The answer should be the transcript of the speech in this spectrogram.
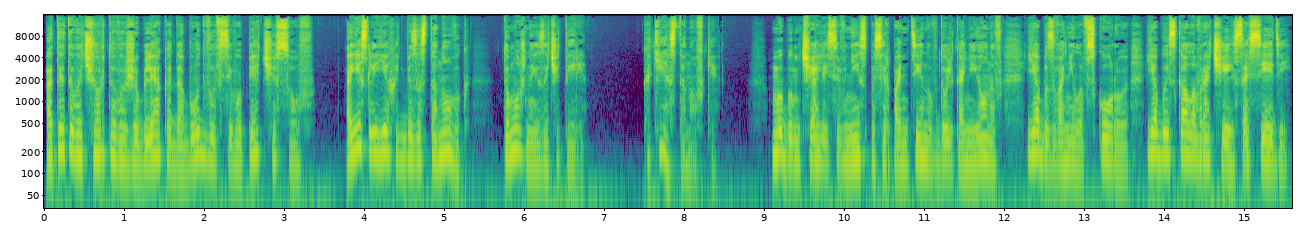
От этого чёртова жебляка до Будвы всего пять часов — а если ехать без остановок, то можно и за четыре. Какие остановки? Мы бы мчались вниз по серпантину вдоль каньонов, я бы звонила в скорую, я бы искала врачей, соседей,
